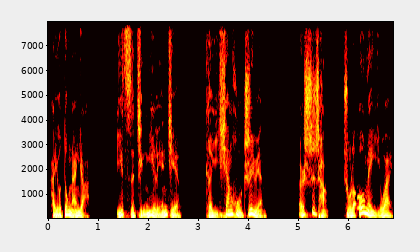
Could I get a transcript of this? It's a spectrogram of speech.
还有东南亚，彼此紧密连接，可以相互支援。而市场除了欧美以外，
